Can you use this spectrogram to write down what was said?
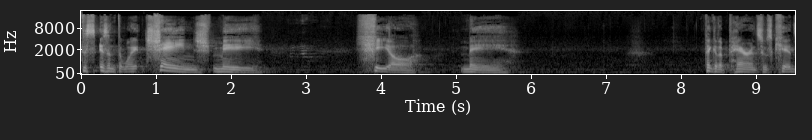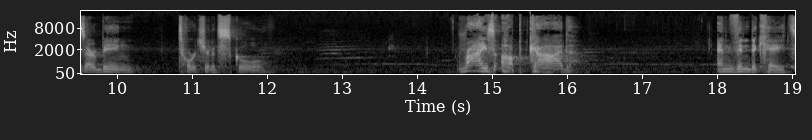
this isn't the way. Change me, heal me. Think of the parents whose kids are being tortured at school. Rise up, God, and vindicate.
